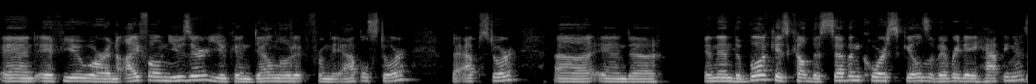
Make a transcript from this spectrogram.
and if you are an iPhone user, you can download it from the Apple Store, the App Store, uh, and uh, and then the book is called The Seven Core Skills of Everyday Happiness.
